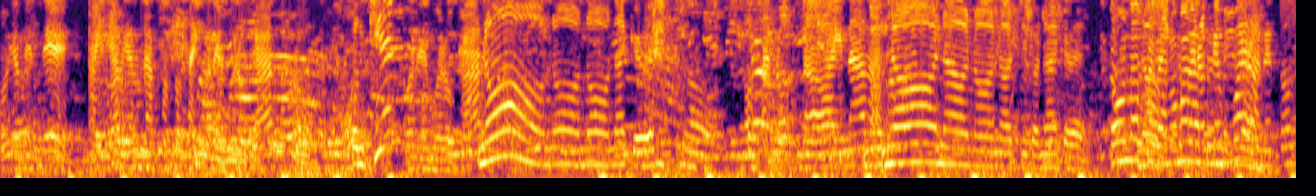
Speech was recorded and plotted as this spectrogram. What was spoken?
obviamente, ahí habían las fotos ahí con el Güero Castro. ¿Con quién? Con el Güero Castro. No, no, no, nada que ver. No. O sea, no, no hay nada. No, no, no, no, chicos, nada que ver. No. pero no me Pero que fueron, entonces.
